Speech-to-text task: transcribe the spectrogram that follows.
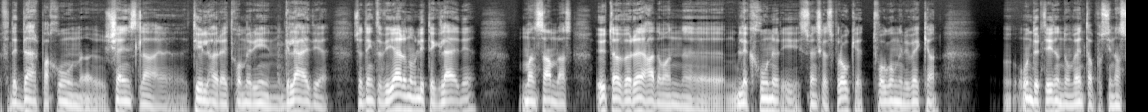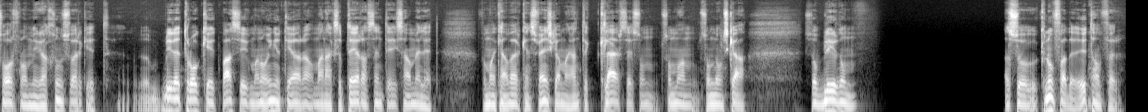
För det är där passion, eh, känsla, eh, tillhörighet kommer in, glädje. Så jag tänkte vi ger dem lite glädje, man samlas. Utöver det hade man eh, lektioner i svenska språket två gånger i veckan. Under tiden de väntar på sina svar från migrationsverket blir det tråkigt, passivt, man har inget att göra, man accepteras inte i samhället. För man kan varken svenska, man kan inte klä sig som, som, man, som de ska. Så blir de alltså, knuffade utanför.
